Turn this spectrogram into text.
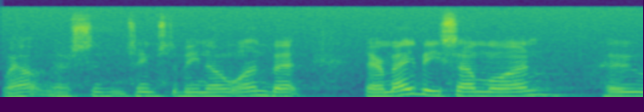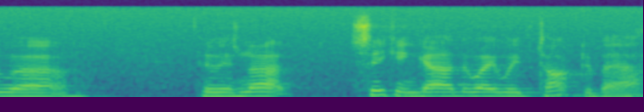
Well, there seems to be no one, but there may be someone who, uh, who is not seeking God the way we've talked about,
